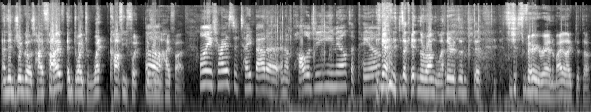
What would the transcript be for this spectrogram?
And then Jim goes high five, and Dwight's wet coffee foot gives him a high five. Well, he tries to type out a, an apology email to Pam. Yeah, and he's like hitting the wrong letters and shit. It's just very random. I liked it though.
